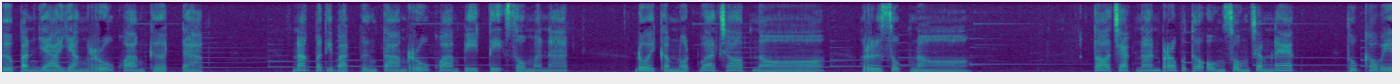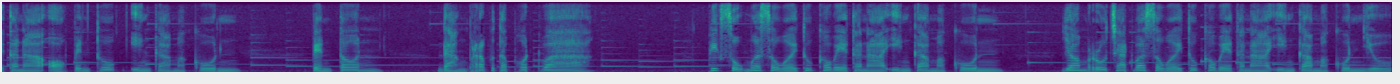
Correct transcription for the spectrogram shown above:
คือปัญญาอย่างรู้ความเกิดดับ นักปฏิบัติพึงตามรู้ความปีติสมนัตโดยกำหนดว่าชอบหนอ หรือสุขหนอ ต่อจากนั้นพระพุทธองค์ทรงจำแนกทุกขเวทนาออกเป็นทุกอิงกามคุณ เป็นต้น ดังพระพุทธพจน์ว่า ภิกษุเมื่อเสวยทุกขเวทนาอิงกามคุณ ย่อมรู้ชัดว่าเสวยทุกขเวทนาอิงกามคุณอยู่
